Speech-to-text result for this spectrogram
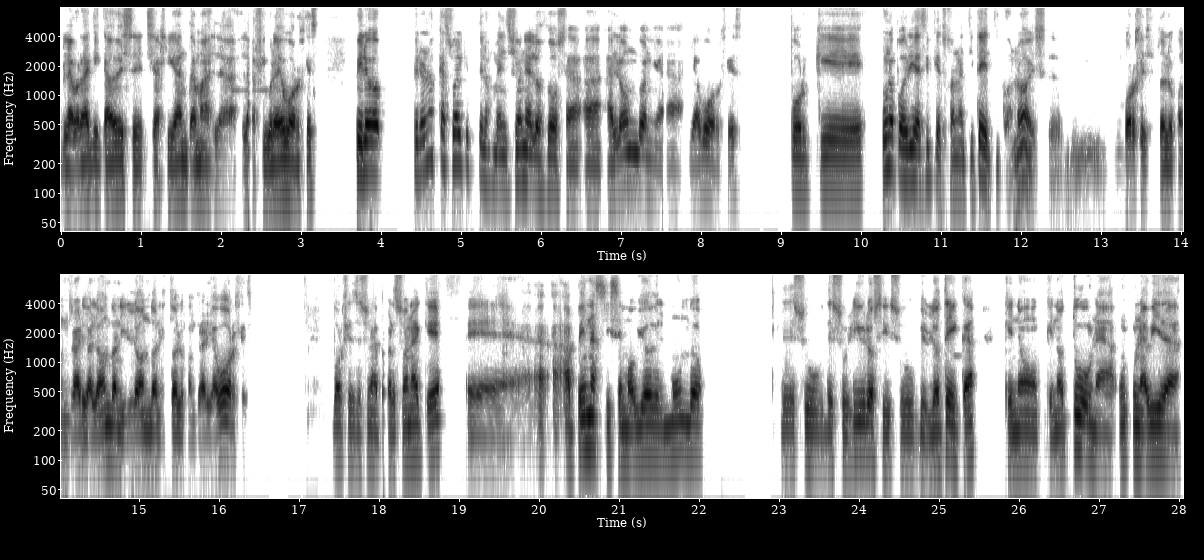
la verdad que cada vez se, agiganta más la, figura de Borges, pero, pero no es casual que te los mencione a los dos, a, a, London y a, Borges, porque uno podría decir que son antitéticos, ¿no? Es, eh, Borges es todo lo contrario a London y London es todo lo contrario a Borges. Borges es una persona que eh, apenas si se movió del mundo de, su, de sus libros y su biblioteca, que no, que no tuvo una, una vida...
